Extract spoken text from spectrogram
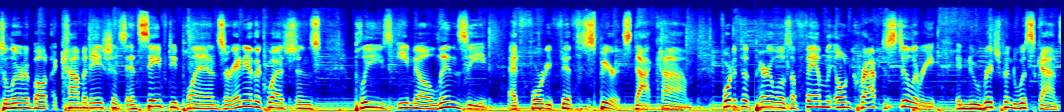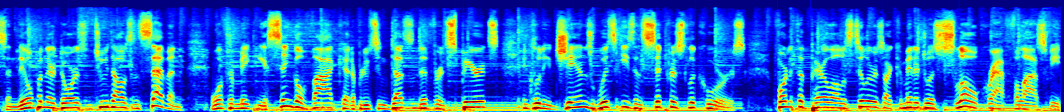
to learn about accommodations and safety plans, or any other questions, please email Lindsay at 45thspirits.com. 45th Parallel is a family owned craft distillery in New Richmond, Wisconsin. They opened their doors in 2007 and went from making a single vodka to producing dozens of different spirits, including gins, whiskeys, and citrus liqueurs. 45th Parallel distillers are committed to a slow craft philosophy,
